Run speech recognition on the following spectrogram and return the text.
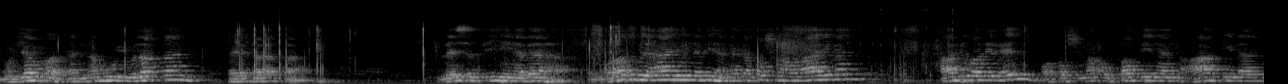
مجرد أنه يلقن فيتلقن. ليست فيه نباهة. المراد بالعالم النبي أنك تصنع عالما حافظا للعلم وتصنع فطنا عاقلا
